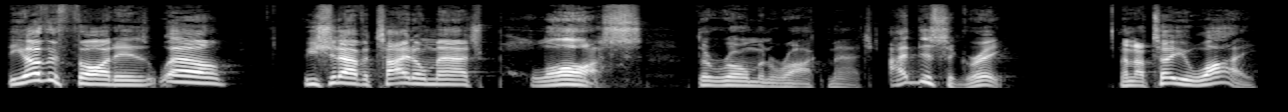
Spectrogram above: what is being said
The other thought is, well, We should have a title match plus the Roman Rock match. I disagree. And I'll tell you why.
